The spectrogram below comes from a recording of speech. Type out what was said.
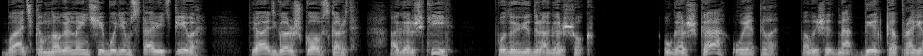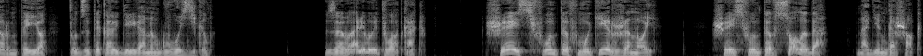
батька, много ли нынче будем ставить пиво? Пять горшков, скажет, а горшки под ведра горшок. У горшка у этого повыше дна дырка провернута, ее тут затыкают деревянным гвоздиком. Заваривают вот как. Шесть фунтов муки ржаной, шесть фунтов солода на один горшок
